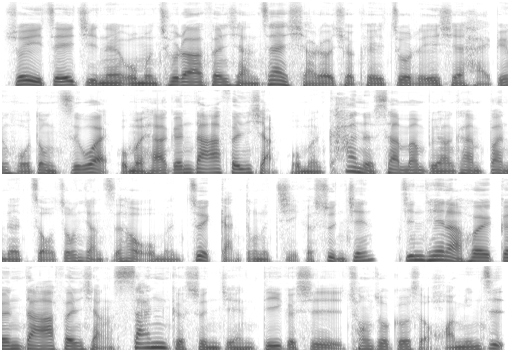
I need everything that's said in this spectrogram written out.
所以这一集呢，我们除了要分享在小琉球可以做的一些海边活动之外，我们还要跟大家分享我们看了上班不要看办的走中奖之后，我们最感动的几个瞬间。今天啊，会跟大家分享三个瞬间。第一个是创作歌手黄明志，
